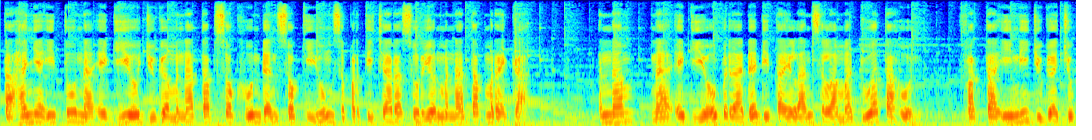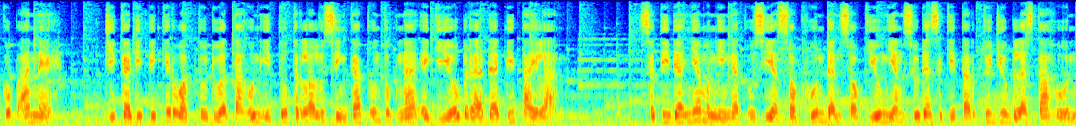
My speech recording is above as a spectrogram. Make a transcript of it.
Tak hanya itu Na Egyo juga menatap Sok Hun dan Sok Yung seperti cara Suryon menatap mereka. 6. Na Egyo berada di Thailand selama 2 tahun. Fakta ini juga cukup aneh. Jika dipikir waktu 2 tahun itu terlalu singkat untuk Na Egyo berada di Thailand. Setidaknya mengingat usia Sok Hun dan Sok Yung yang sudah sekitar 17 tahun,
